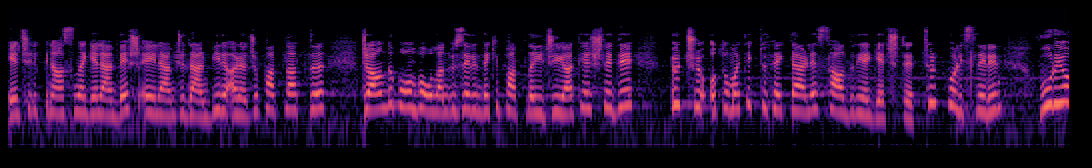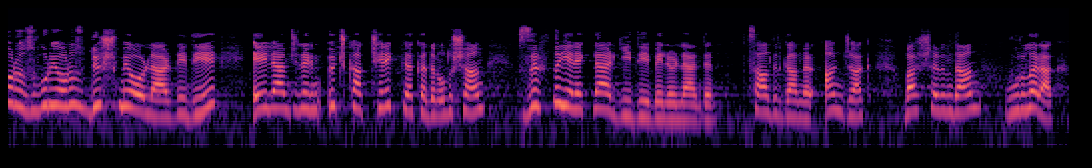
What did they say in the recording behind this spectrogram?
Elçilik binasına gelen 5 eylemciden biri aracı patlattı. Canlı bomba olan üzerindeki patlayıcıyı ateşledi. Üçü otomatik tüfeklerle saldırıya geçti. Türk polislerin vuruyoruz vuruyoruz düşmüyorlar dediği eylemcilerin 3 kat çelik plakadan oluşan zırhlı yelekler giydiği belirlendi. Saldırganlar ancak başlarından vurularak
